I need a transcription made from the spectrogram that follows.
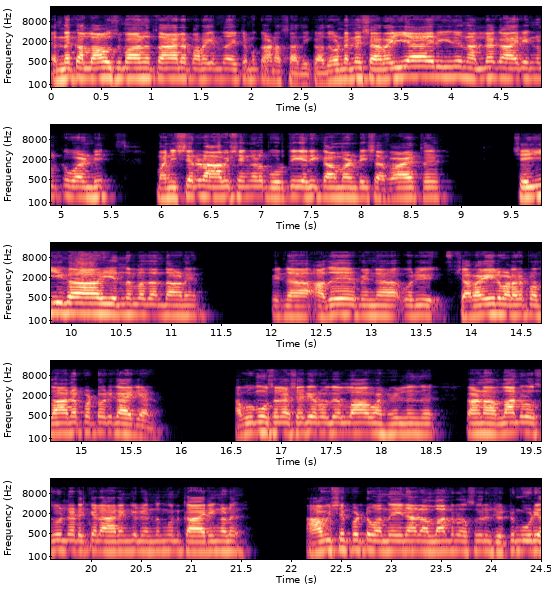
എന്നൊക്കെ അള്ളാഹു സുബാന താല പറയുന്നതായിട്ട് നമുക്ക് കാണാൻ സാധിക്കും. അതുകൊണ്ട് തന്നെ ശറയ്യായ രീതിയിൽ നല്ല കാര്യങ്ങൾക്ക് വേണ്ടി മനുഷ്യരുടെ ആവശ്യങ്ങൾ പൂർത്തീകരിക്കാൻ വേണ്ടി ഷഫായത്ത് ചെയ്യുക എന്നുള്ളത് എന്താണ്? പിന്നെ അത് പിന്നെ ഒരു ഷറയിൽ വളരെ പ്രധാനപ്പെട്ട ഒരു കാര്യമാണ്. അബു മൂസല ഷരി അള്ളാഹു അൻഹുവിൽ നിന്ന് കാണാം. അള്ളാന്റെ റസൂലിന്റെ അടുക്കൽ ആരെങ്കിലും എന്തെങ്കിലും കാര്യങ്ങൾ ആവശ്യപ്പെട്ട് വന്നു കഴിഞ്ഞാൽ അള്ളാഹിന്റെ റസൂൽ ചുറ്റും കൂടിയ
